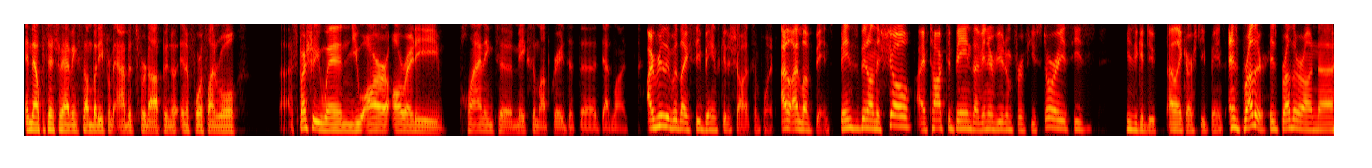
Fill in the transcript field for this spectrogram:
and now potentially having somebody from Abbotsford up in a, in a fourth line role uh, especially when you are already planning to make some upgrades at the deadline I really would like to see Bains get a shot at some point. I, I love Bains. Bains has been on the show. I've talked to Bains. I've interviewed him for a few stories. He's he's a good dude. I like Arshdeep Bains and his brother. His brother on uh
